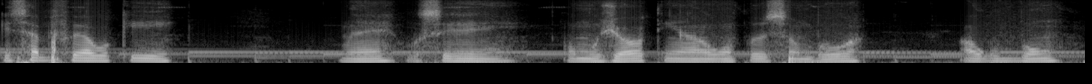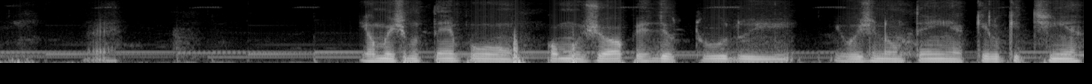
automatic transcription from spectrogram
Quem sabe foi algo que, né, você, como Jó, tenha alguma posição boa, algo bom, né? E ao mesmo tempo, como Jó perdeu tudo e, e hoje não tem aquilo que tinha,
